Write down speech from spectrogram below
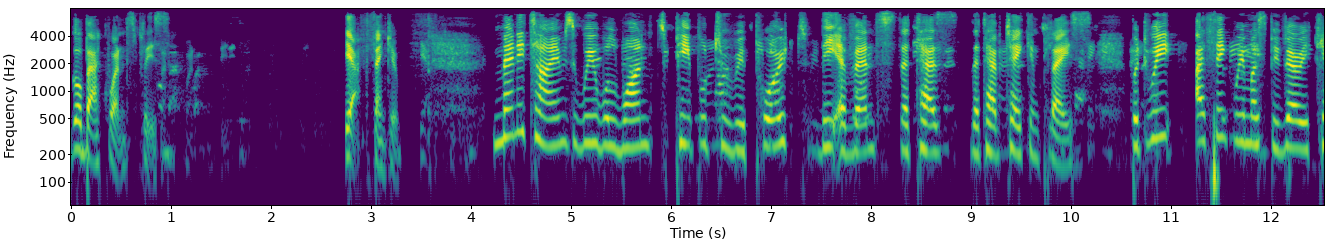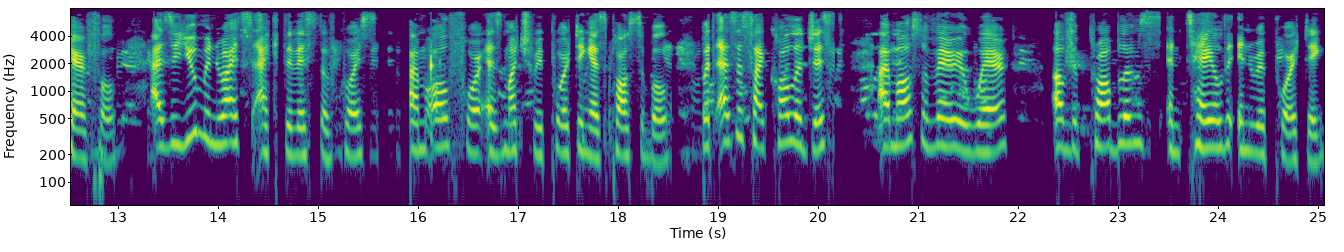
Go back once, please. Yeah, thank you. Many times we will want people to report the events that has that have taken place, but we I think we must be very careful. As a human rights activist, of course, I'm all for as much reporting as possible. But as a psychologist, I'm also very aware of the problems entailed in reporting.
